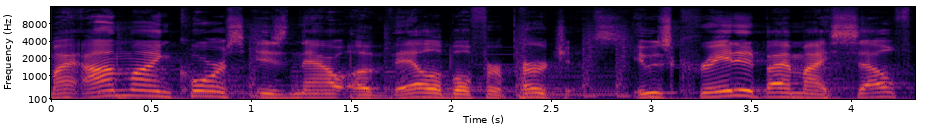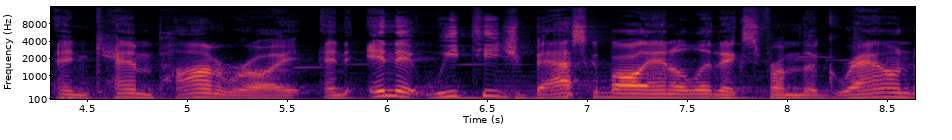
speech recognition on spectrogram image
My online course is now available for purchase. It was created by myself and Ken Pomeroy, and in it we teach basketball analytics from the ground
